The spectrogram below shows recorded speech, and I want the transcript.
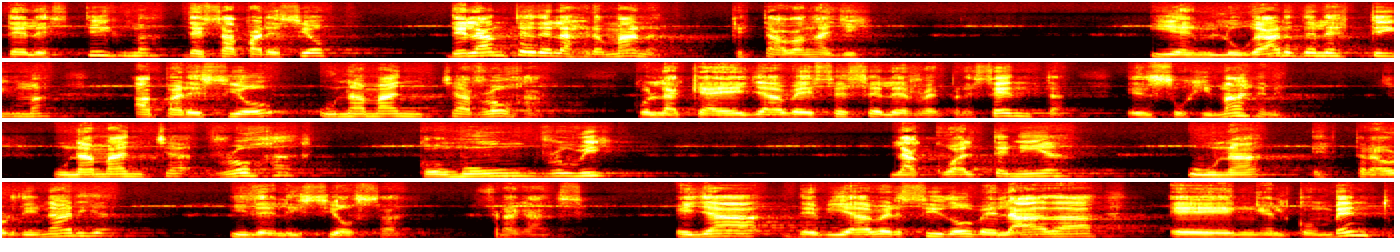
del estigma desapareció delante de las hermanas que estaban allí. Y en lugar del estigma apareció una mancha roja con la que a ella a veces se le representa en sus imágenes. Una mancha roja como un rubí, la cual tenía una extraordinaria y deliciosa fragancia. Ella debía haber sido velada en el convento,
